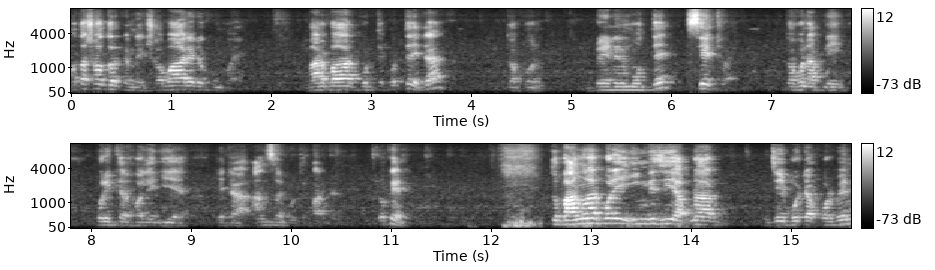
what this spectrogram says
হতাশ হওয়ার দরকার নেই, সবার এরকম হয়। বারবার পড়তে পড়তে এটা তখন ব্রেনের মধ্যে সেট হয়। তখন আপনি পরীক্ষার হলে গিয়ে এটা আনসার করতে পারবেন। ওকে? তো বাংলার পরে ইংরেজি আপনার যে বইটা পড়বেন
